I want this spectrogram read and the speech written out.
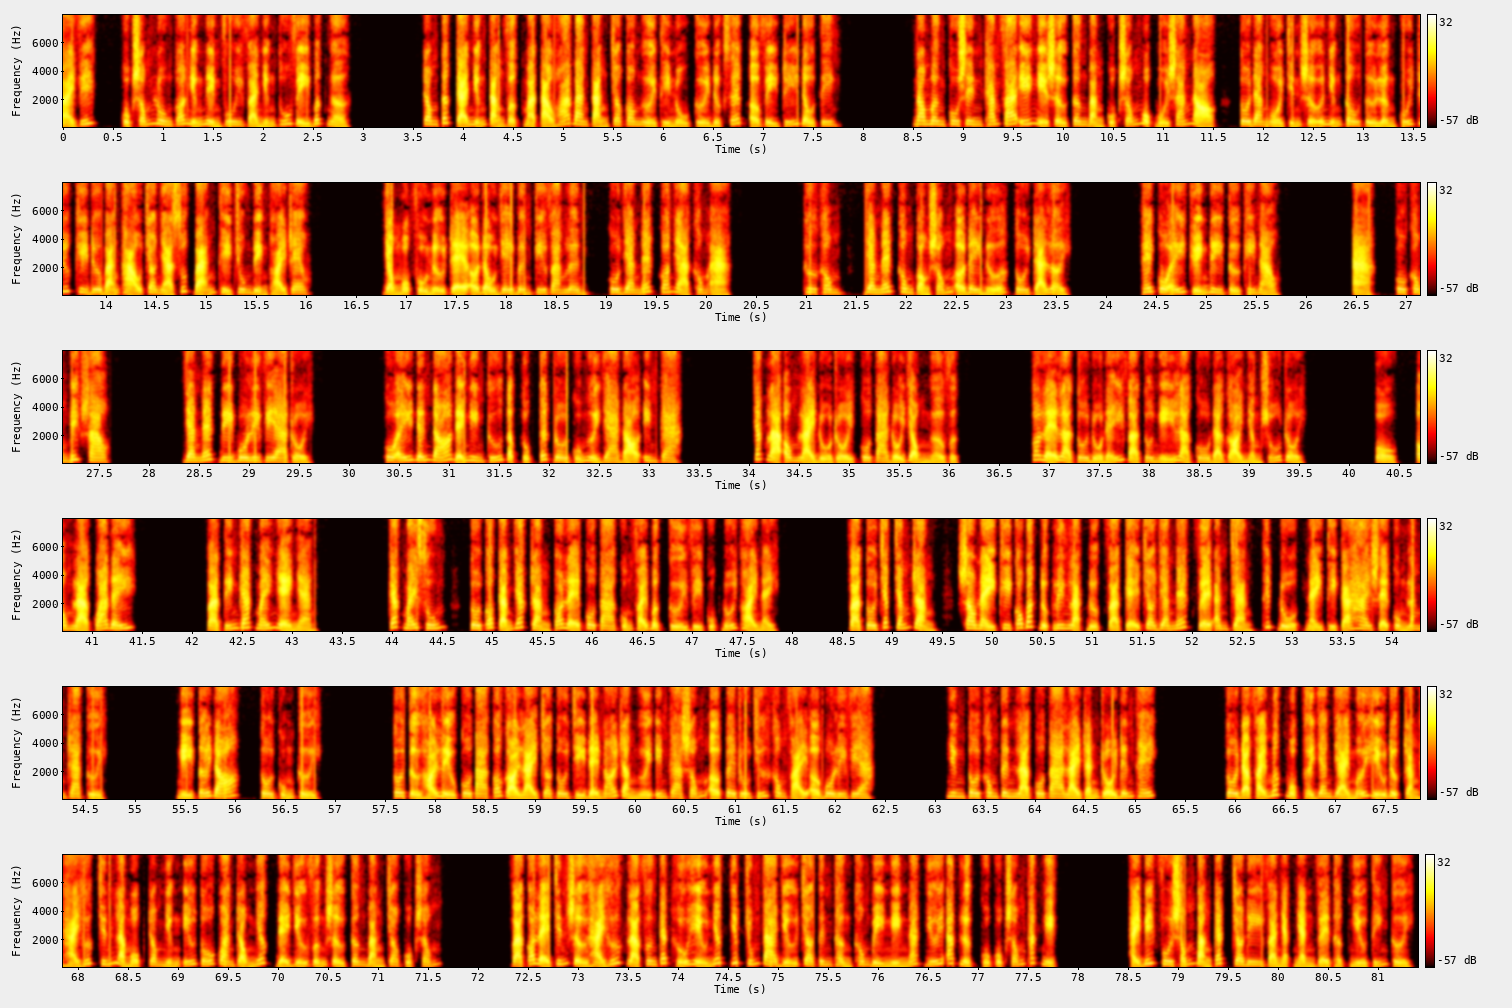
Bài viết, cuộc sống luôn có những niềm vui và những thú vị bất ngờ. Trong tất cả những tặng vật mà tạo hóa ban tặng cho con người thì nụ cười được xếp ở vị trí đầu tiên. Norman Cushing khám phá ý nghĩa sự cân bằng cuộc sống một buổi sáng nọ, tôi đang ngồi chỉnh sửa những câu từ lần cuối trước khi đưa bản thảo cho nhà xuất bản thì chuông điện thoại reo. Giọng một phụ nữ trẻ ở đầu dây bên kia vang lên, cô Janet có nhà không ạ? À? Thưa không, Janet không còn sống ở đây nữa, tôi trả lời. Thế cô ấy chuyển đi từ khi nào? À, cô không biết sao? Janet đi Bolivia rồi. Cô ấy đến đó để nghiên cứu tập tục kết đôi của người da đỏ Inca. Chắc là ông lại đùa rồi, cô ta đổi giọng ngờ vực. Có lẽ là tôi đùa đấy và tôi nghĩ là cô đã gọi nhầm số rồi. Ồ, ông lạ quá đấy. Và tiếng gác máy nhẹ nhàng. Gác máy xuống, tôi có cảm giác rằng có lẽ cô ta cũng phải bật cười vì cuộc đối thoại này. Và tôi chắc chắn rằng, sau này khi có bắt được liên lạc được và kể cho Janet về anh chàng thích đùa này thì cả hai sẽ cùng lăn ra cười. Nghĩ tới đó, tôi cũng cười. Tôi tự hỏi liệu cô ta có gọi lại cho tôi chỉ để nói rằng người Inca sống ở Peru chứ không phải ở Bolivia. Nhưng tôi không tin là cô ta lại rảnh rỗi đến thế. Tôi đã phải mất một thời gian dài mới hiểu được rằng hài hước chính là một trong những yếu tố quan trọng nhất để giữ vững sự cân bằng cho cuộc sống. Và có lẽ chính sự hài hước là phương cách hữu hiệu nhất giúp chúng ta giữ cho tinh thần không bị nghiền nát dưới áp lực của cuộc sống khắc nghiệt. Hãy biết vui sống bằng cách cho đi và nhặt nhạnh về thật nhiều tiếng cười.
